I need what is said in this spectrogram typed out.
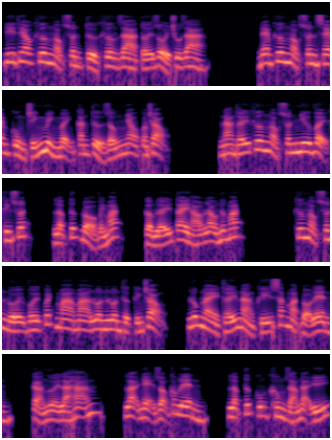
đi theo Khương Ngọc Xuân từ Khương gia tới rồi chu gia. Đem Khương Ngọc Xuân xem cùng chính mình mệnh căn tử giống nhau quan trọng. Nàng thấy Khương Ngọc Xuân như vậy khinh suất, lập tức đỏ vành mắt, cầm lấy tay háo lau nước mắt. Khương Ngọc Xuân đối với Quách ma ma luôn luôn thực kính trọng, lúc này thấy nàng khí sắc mặt đỏ lên, cả người là hãn, lại nhẹ giọng khóc lên, lập tức cũng không dám đại ý,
